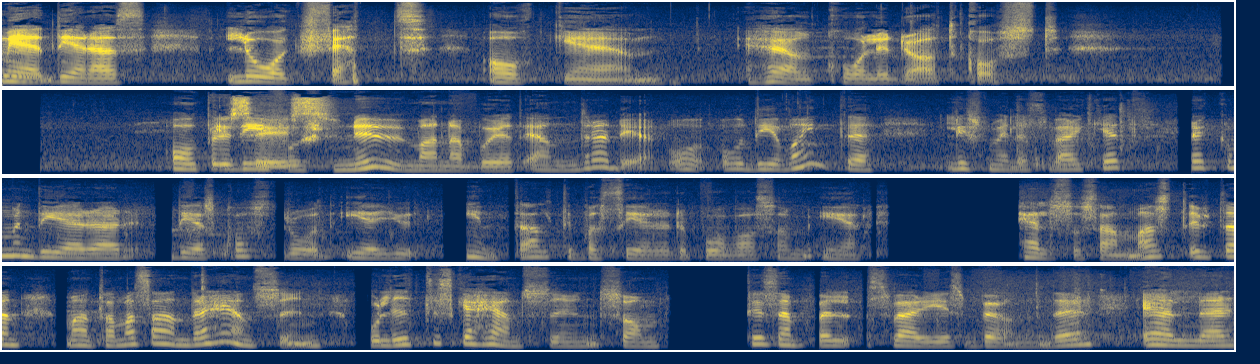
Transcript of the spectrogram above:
med deras lågfett och eh, högkolhydratkost. Och det är Precis. först nu man har börjat ändra det. Och, och det var inte... Livsmedelsverket rekommenderar, deras kostråd är ju inte alltid baserade på vad som är hälsosammast utan man tar massa andra hänsyn, politiska hänsyn som till exempel Sveriges bönder eller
